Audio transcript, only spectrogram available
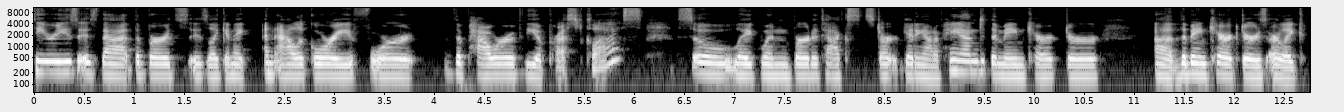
theories is that the birds is like an an allegory for the power of the oppressed class. So, like when bird attacks start getting out of hand, the main character, uh, the main characters are like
